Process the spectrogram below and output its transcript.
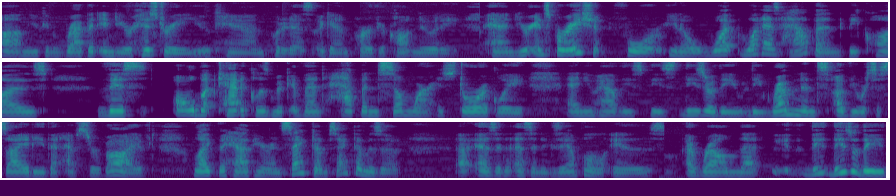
Um, you can wrap it into your history. You can put it as again part of your continuity and your inspiration for you know what what has happened because this all but cataclysmic event happened somewhere historically and you have these these these are the the remnants of your society that have survived like they have here in sanctum sanctum is a uh, as an as an example is a realm that th- these are the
